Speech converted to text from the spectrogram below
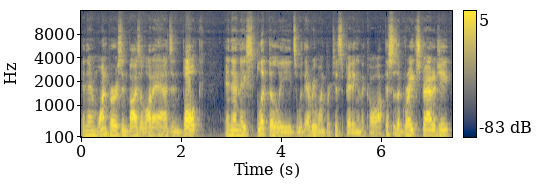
and then one person buys a lot of ads in bulk, and then they split the leads with everyone participating in the co op. This is a great strategy.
